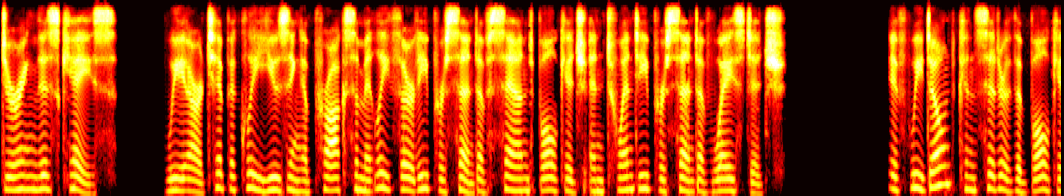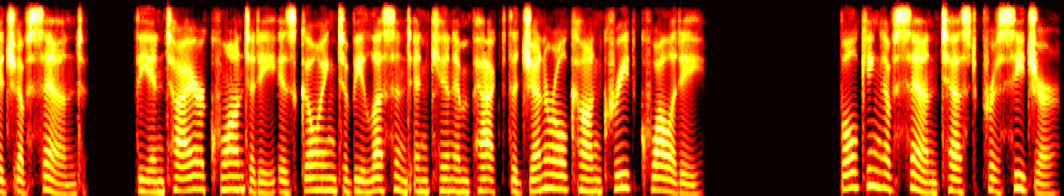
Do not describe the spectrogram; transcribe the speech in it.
During this case, we are typically using approximately 30% of sand bulkage and 20% of wastage. If we don't consider the bulkage of sand, the entire quantity is going to be lessened and can impact the general concrete quality. Bulking of sand test procedure.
